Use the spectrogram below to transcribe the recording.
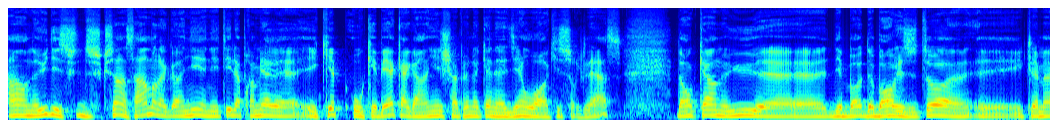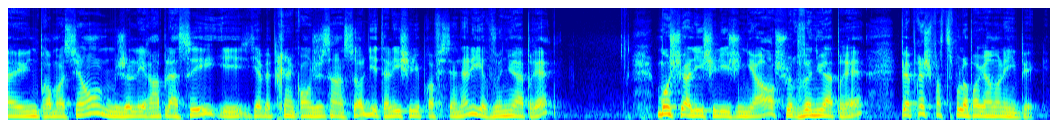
On a eu des, succès ensemble. On a gagné, on était la première équipe au Québec à gagner le championnat canadien au hockey sur glace. Donc, quand on a eu des de bons résultats, et Clément a eu une promotion, je l'ai remplacé il avait pris un congé sans solde. Il est allé chez les professionnels. Il est revenu après. Moi, je suis allé chez les juniors, je suis revenu après. Puis après, je suis parti pour le programme olympique.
